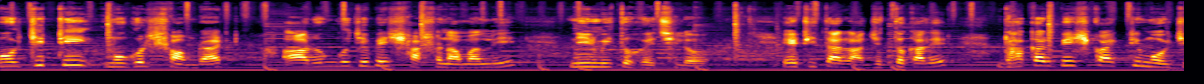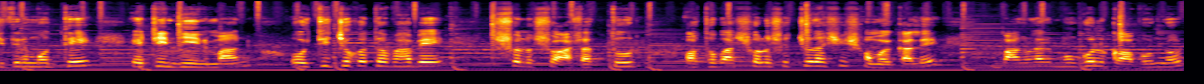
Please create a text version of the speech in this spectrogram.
মসজিদটি মুঘল সম্রাট আওরঙ্গজেবের শাসনামলে নির্মিত হয়েছিল। এটি তার রাজত্বকালের ঢাকার বেশ কয়েকটি মসজিদের মধ্যে এটি নির্মাণ ঐতিহ্যগতভাবে ষোলোশো আটাত্তর অথবা ষোলোশো চুরাশি সময়কালে বাংলার মুঘল গভর্নর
